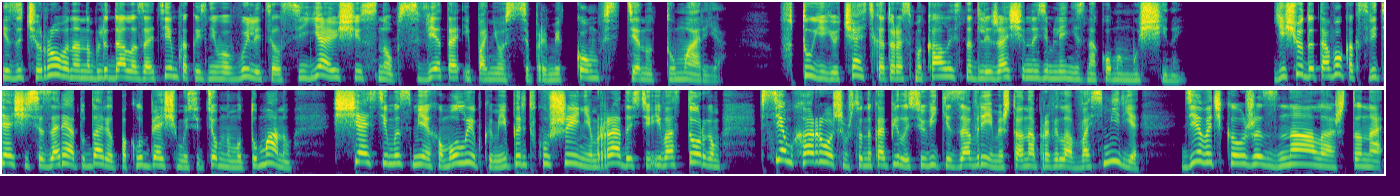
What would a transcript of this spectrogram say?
и зачарованно наблюдала за тем, как из него вылетел сияющий сноп света и понесся прямиком в стену Тумарья, в ту ее часть, которая смыкалась над лежащим на земле незнакомым мужчиной. Еще до того, как светящийся заряд ударил по клубящемуся темному туману, счастьем и смехом, улыбками и предвкушением, радостью и восторгом, всем хорошим, что накопилось у Вики за время, что она провела в Восьмирье, девочка уже знала, что на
